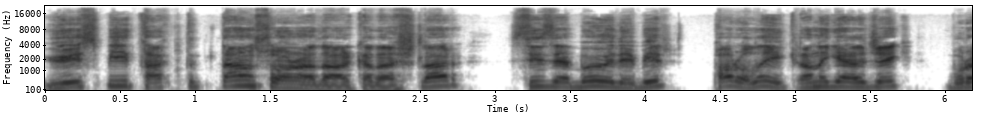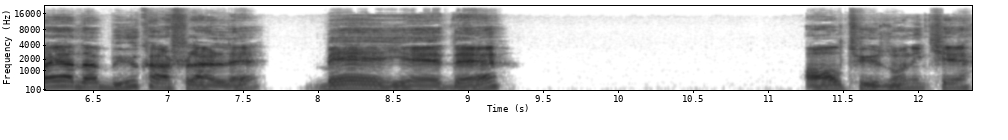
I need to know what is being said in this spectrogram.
USB taktıktan sonra da arkadaşlar size böyle bir parola ekranı gelecek. Buraya da büyük harflerle BYD 612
